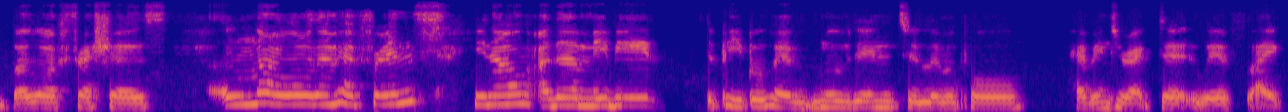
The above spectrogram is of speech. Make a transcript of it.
but a lot of freshers. Not a lot of them have friends, you know. Other maybe the people who have moved into Liverpool have interacted with like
